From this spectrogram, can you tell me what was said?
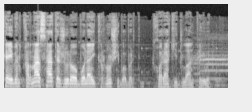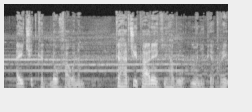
کەیبن قڕناس هاتە ژوورەوە بۆ لای کڕنوشی بۆ برد خۆراکی دڵان پێیوت ئەی چیت کرد لەو خاوەنم کە هەرچی پارەیەکی هەبوو منی پێکڕی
